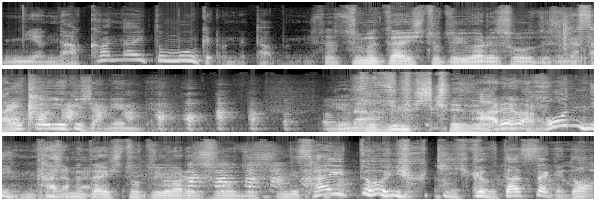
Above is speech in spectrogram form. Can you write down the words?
り？いや泣かないと思うけどね多分ね。それ冷たい人と言われそうですよ。斎藤由貴じゃねえんだよいやな卒業式であれは本人が冷たい人と言われそうです。で斎藤由貴が歌ってたけど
